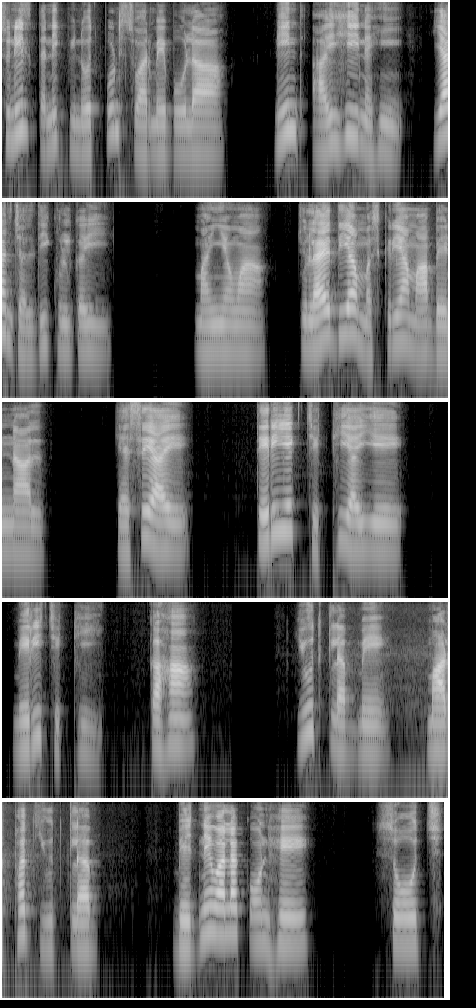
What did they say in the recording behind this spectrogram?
सुनील तनिक विनोदपूर्ण स्वर में बोला, नींद आई ही नहीं या जल्दी खुल गई। माइयावा चुलाए दिया मस्करिया माँ बेनाल कैसे आए? तेरी एक चिट्ठी आई है मेरी चिट्ठी। कहाँ? यूथ क्लब में, मार्फत यूथ क्लब। भेजने वाला कौन है? सोच,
